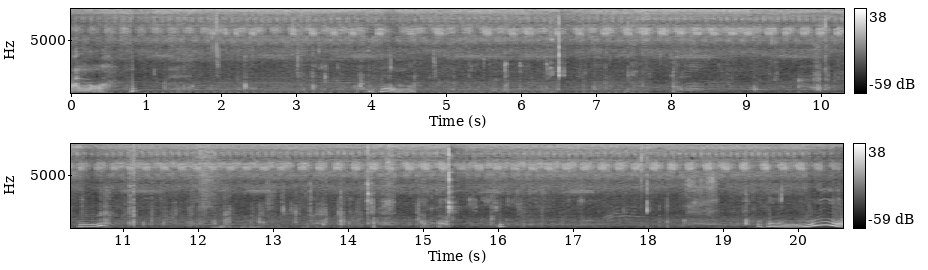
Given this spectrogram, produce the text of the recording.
มันหมู อื้อหืออื้อหือ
